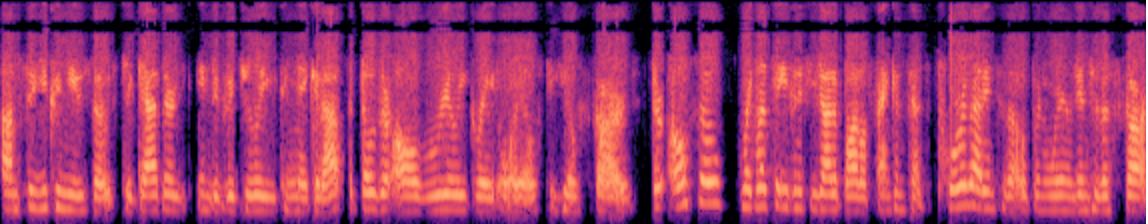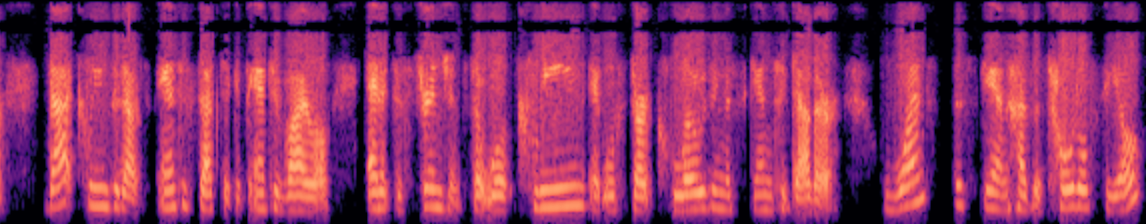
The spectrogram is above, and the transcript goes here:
Um, so you can use those together individually. You can make it up, but those are all really great oils to heal scars. They're also like, let's say, even if you got a bottle of frankincense, pour that into the open wound, into the scar. That cleans it out. It's antiseptic. It's antiviral, and it's astringent. So it will clean. It will start closing the skin together. Once the skin has a total seal,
